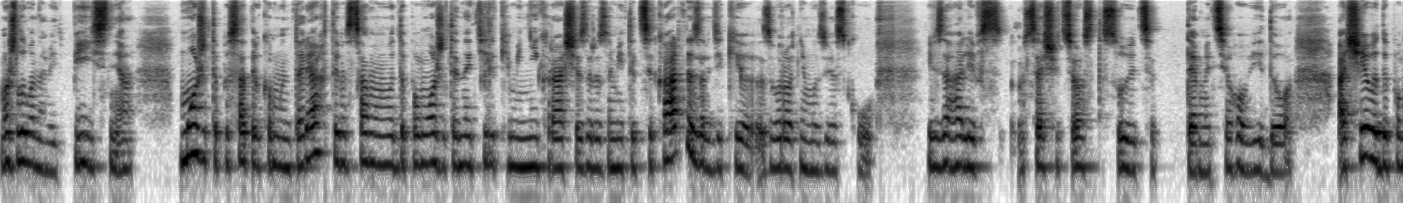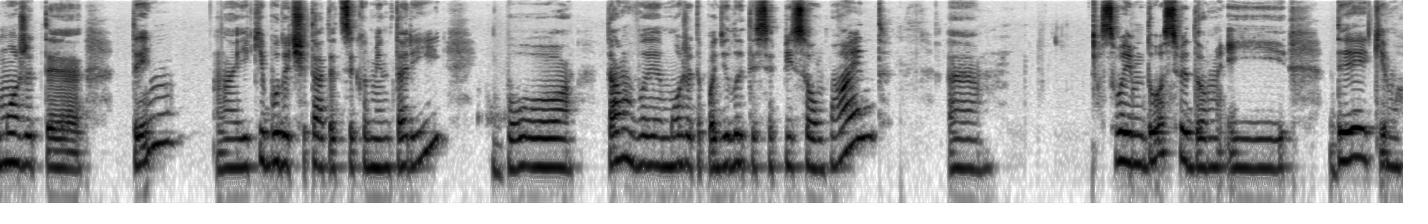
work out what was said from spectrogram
можливо, навіть пісня. Можете писати в коментарях, тим самим ви допоможете не тільки мені краще зрозуміти ці карти завдяки зворотньому зв'язку, і взагалі все, що цього стосується теми цього відео, а ще ви допоможете тим, е, які будуть читати ці коментарі, бо там ви можете поділитися peace of mind своїм досвідом і деяким,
